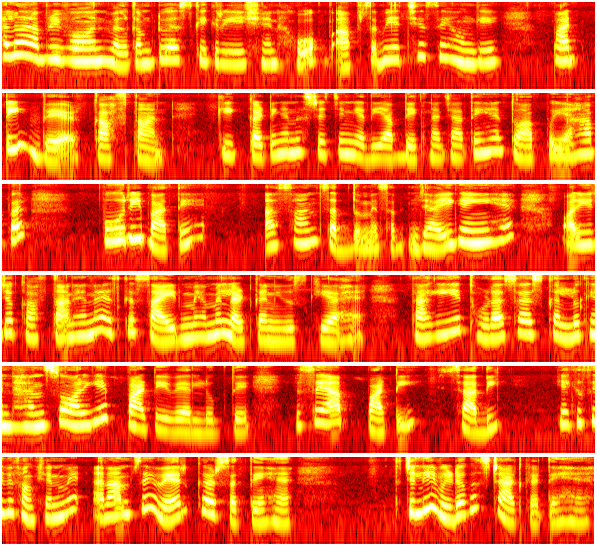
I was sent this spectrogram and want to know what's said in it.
Hello everyone welcome to S K creation hope आप सभी अच्छे से होंगे। पार्टी वेयर काफ्तान की कटिंग एंड स्टिचिंग यदि आप देखना चाहते हैं तो आपको यहाँ पर पूरी बातें आसान शब्दों में समझाई गई हैं। और ये जो काफ्तान है ना, इसके साइड में हमने लटकन यूज़ किया है, ताकि ये थोड़ा सा इसका लुक इन्हेंस हो और ये पार्टी वेयर लुक दे। इससे आप पार्टी शादी या किसी भी फ़ंक्शन में आराम से वेयर कर सकते हैं। तो चलिए वीडियो को स्टार्ट करते हैं।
